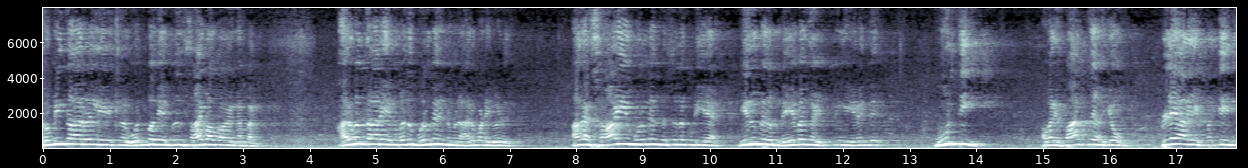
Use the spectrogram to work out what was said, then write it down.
தொண்ணூத்தி ஆறில் இருக்கிற ஒன்பது என்பது சாய்பாபாவின் நம்பர். அறுபத்தாறு என்பது முருகன் நம்பர் அறுபடை வீடு. ஆக சாயி முருகன் என்று சொல்லக்கூடிய இருபெரும் தெய்வங்கள் இங்கு இணைந்து மூர்த்தி அவரை பார்த்து ஐயோ பிள்ளையாரை பற்றி நீ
